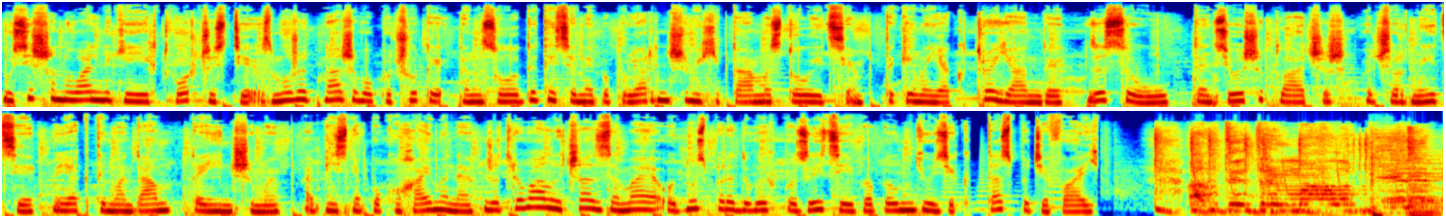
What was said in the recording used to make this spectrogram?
Усі шанувальники їх творчості зможуть наживо почути та насолодитися найпопулярнішими хітами столиці, такими як Троянди, ЗСУ, Танцюєш і плачеш, Вечорниці, «Ну Як ти мадам та іншими. А пісня Покохай мене вже тривалий час займає одну з передових позицій в Apple Music та Spotify. А ти тримала білі,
